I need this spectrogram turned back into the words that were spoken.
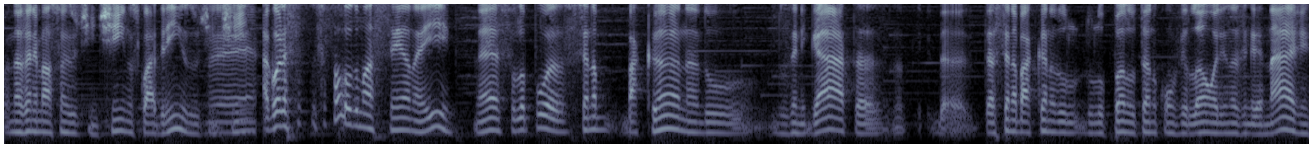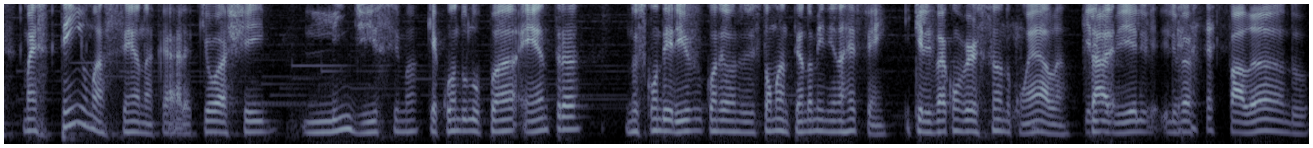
nas animações do Tintin, nos quadrinhos do Tintin. É. Agora, você falou de uma cena aí, né? Você falou, pô, cena bacana do, dos Zenigatas, da, da, cena bacana do, do Lupin lutando com o vilão ali nas engrenagens. Mas tem uma cena, cara, que eu achei lindíssima, que é quando o Lupin entra no esconderijo quando eles estão mantendo a menina refém. E que ele vai conversando com ela, sabe? Ele vai... Ele, ele vai falando,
